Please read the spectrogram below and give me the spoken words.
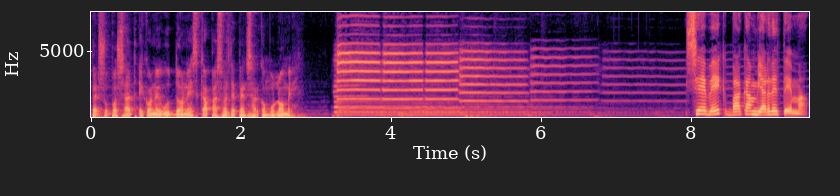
Per suposat, he conegut dones capaços de pensar com un home. Shevek va canviar de tema.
